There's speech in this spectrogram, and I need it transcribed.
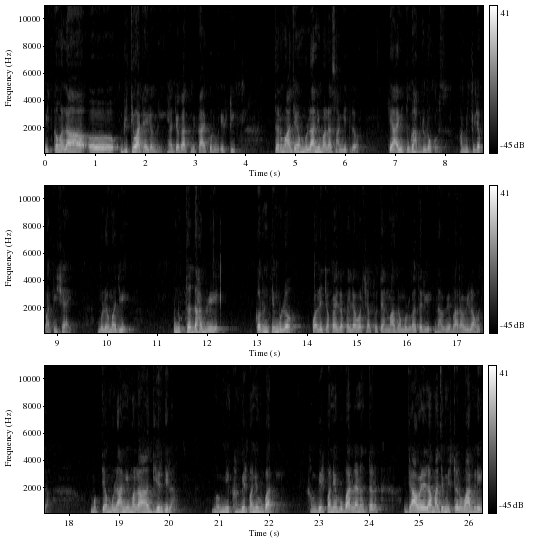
इतकं मला भीती वाटायला लागली. ह्या जगात मी काय करू एकटी? तर माझ्या मुलांनी मला सांगितलं की आई तू घाबरू नकोस. आम्ही तुझ्या पाठीशी आहे. मुलं माझी नुकतं दहावी करून ती मुलं कॉलेजच्या पहिल्या पहिल्या वर्षात होते आणि माझा मुलगा तरी दहावी बारावीला होता. मग त्या मुलांनी मला धीर दिला. मग मी खंबीरपणे उभारली. खंबीरपणे उभारल्यानंतर ज्या वेळेला माझे मिस्टर वारले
